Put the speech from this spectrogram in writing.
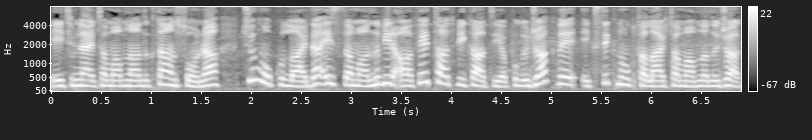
Eğitimler tamamlandıktan sonra tüm okullarda eş zamanlı bir afet tatbikatı yapılacak ve eksik noktalar tamamlanacak.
